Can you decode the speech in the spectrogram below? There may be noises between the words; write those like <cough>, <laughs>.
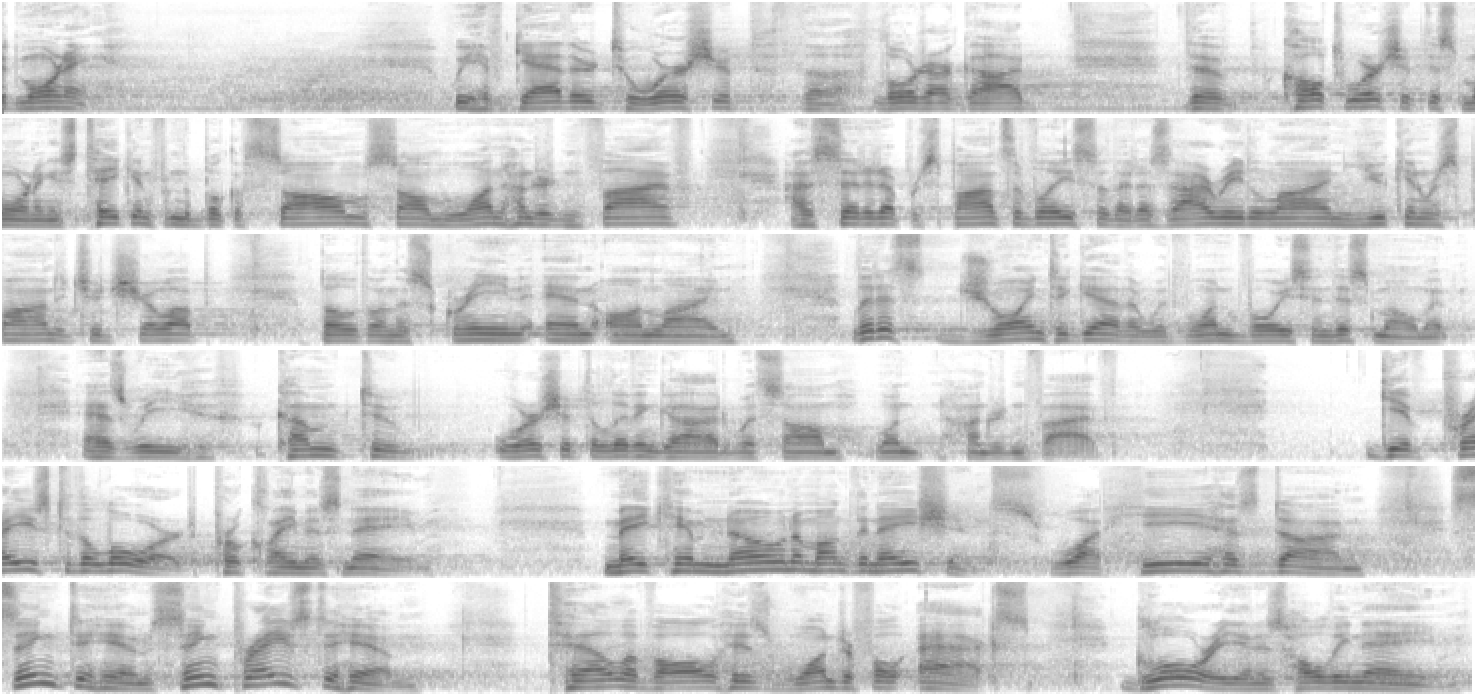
Good morning. We have gathered to worship the Lord our God. The call to worship this morning is taken from the book of Psalms, Psalm 105. I've set it up responsively so that as I read a line, you can respond. It should show up both on the screen and online. Let us join together with one voice in this moment as we come to worship the living God with Psalm 105. Give praise to the Lord, proclaim his name. Make him known among the nations what he has done. Sing to him, sing praise to him. Tell of all his wonderful acts. Glory in his holy name.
